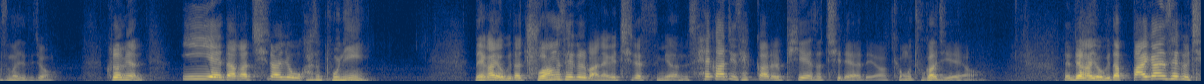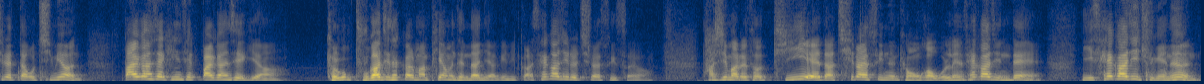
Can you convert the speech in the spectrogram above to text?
무슨 말인지 되죠? 그러면 E에다가 칠하려고 가서 보니 내가 여기다 주황색을 만약에 칠했으면 세 가지 색깔을 피해서 칠해야 돼요. 경우 두 가지예요. 근데 내가 여기다 빨간색을 칠했다고 치면 빨간색, 흰색, 빨간색이야. 결국 두 가지 색깔만 피하면 된다는 이야기니까 세 가지를 칠할 수 있어요. 다시 말해서 D에다 칠할 수 있는 경우가 원래는 세 가지인데 이 세 가지 중에는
